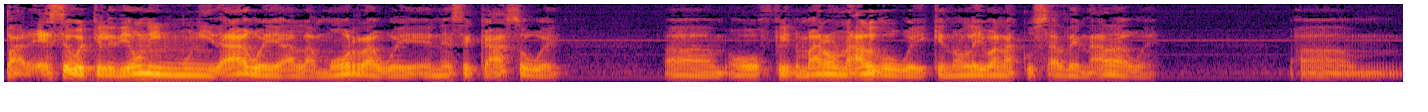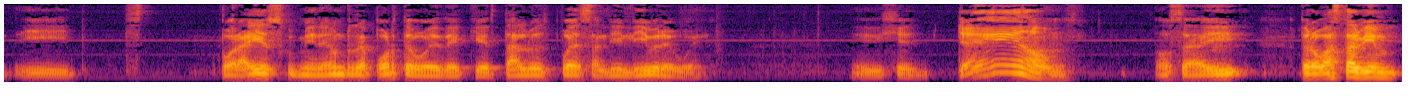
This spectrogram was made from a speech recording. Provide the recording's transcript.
parece, güey, que le dieron inmunidad, güey, a la morra, güey, en ese caso, güey. Um, o firmaron algo, güey, que no le iban a acusar de nada, güey. Um, y por ahí es, miré un reporte, güey, de que tal vez puede salir libre, güey. Y dije, damn. O sea, y, pero va a estar bien,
